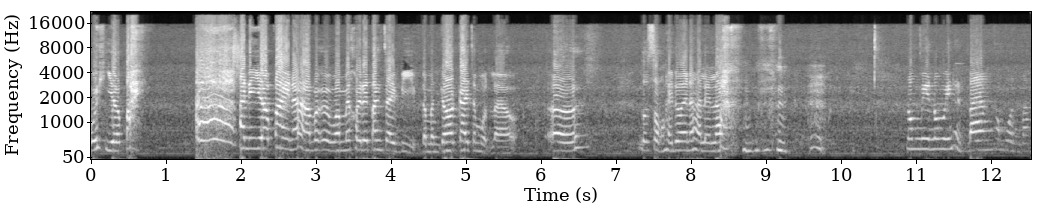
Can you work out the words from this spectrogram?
อุ้ยเยอะไป อันนี้เยอะไปนะคะบังเอิญว่าไม่ค่อยได้ตั้งใจบีบ แต่มันก็ใกล้จะหมดแล้ว เออเราส่งให้ด้วยนะคะเลล่าน้องวินน้องวินเห็นแป้งข้างบนบ้าง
